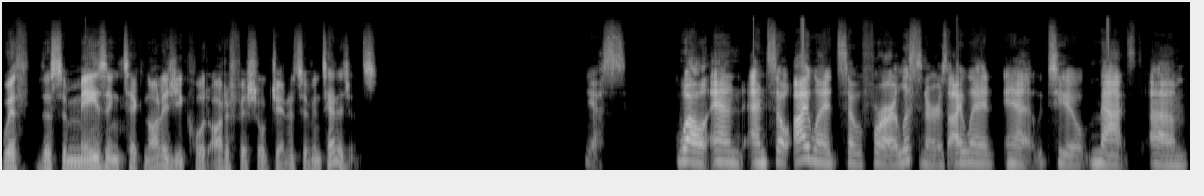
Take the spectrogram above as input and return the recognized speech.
with this amazing technology called artificial generative intelligence. Yes. Well, and and so I went. So for our listeners, I went uh, to Matt's um,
